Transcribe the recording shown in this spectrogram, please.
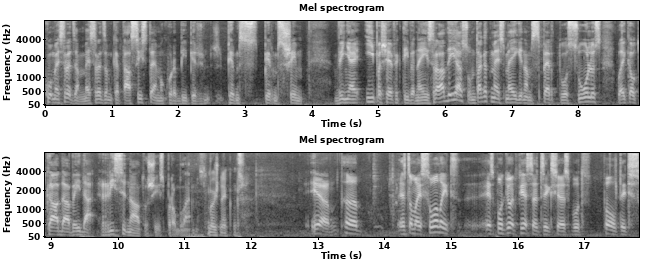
ko mēs redzam? Mēs redzam, ka tā sistēma, kura bija pirms, pirms, pirms šim, viņai īpaši efektīva neizrādījās, un tagad mēs mēģinām spērt tos soļus, lai kaut kādā veidā risinātu šīs problēmas. Mūžnieks. Jā, uh, es domāju, solīt, es būtu ļoti piesardzīgs, ja es būtu politiķis.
